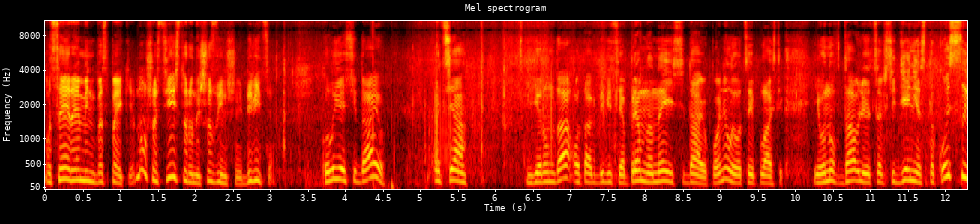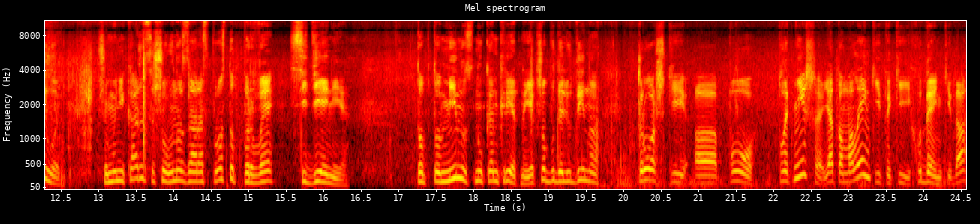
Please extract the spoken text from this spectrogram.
оцей ремінь безпеки. Ну, що з цієї сторони, що з іншої. Дивіться, коли я сідаю, оця єрунда, отак, дивіться, я прямо на неї сідаю, поняли? Оцей пластик. І воно вдавлюється в сидіння з такою силою, що мені кажеться, що воно зараз просто порве сидіння. Тобто мінус, ну конкретний. Якщо буде людина трошки а, поплотніше, я то маленький такий, худенький, да?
